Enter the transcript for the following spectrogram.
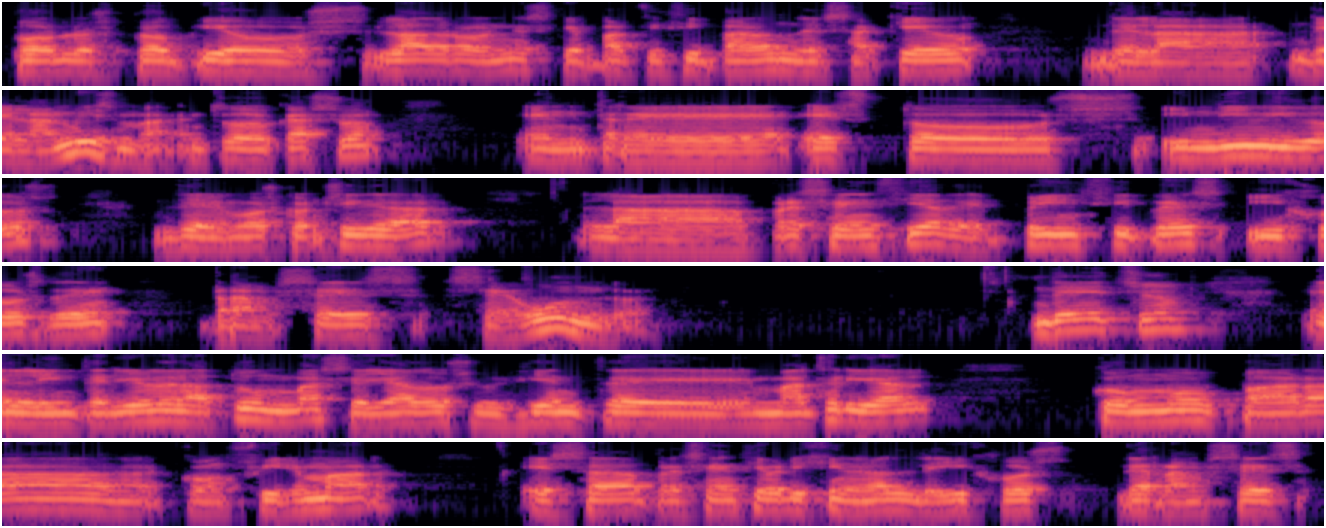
por los propios ladrones que participaron del saqueo de la, de la misma. En todo caso, entre estos individuos debemos considerar la presencia de príncipes hijos de Ramsés II. De hecho, en el interior de la tumba se ha hallado suficiente material como para confirmar esa presencia original de hijos de Ramsés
